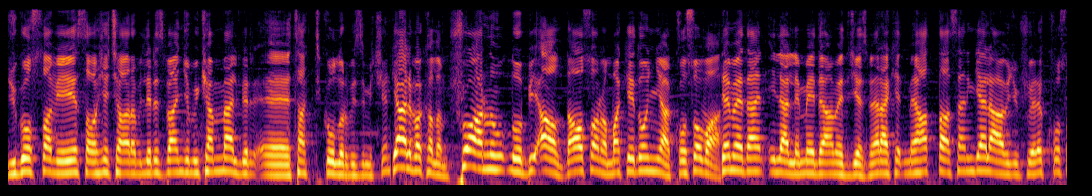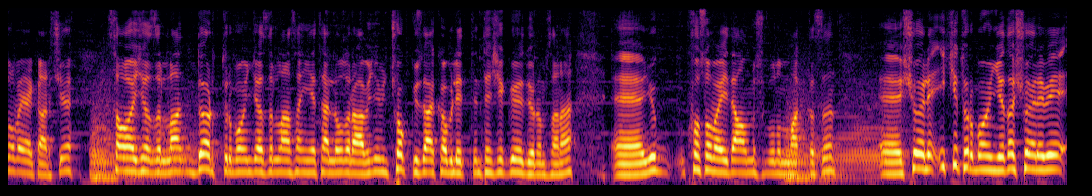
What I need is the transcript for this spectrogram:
Yugoslavya'yı savaşa çağırabiliriz. Bence mükemmel bir e, taktik olur bizim için. Gel bakalım şu Arnavutluğu bir al. Daha sonra Makedonya, Kosova demeden ilerlemeye devam edeceğiz. Merak etme. Hatta sen gel abicim şöyle Kosova'ya karşı savaşa hazırlan. 4 tur boyunca hazırlansan yeterli olur abicim. Çok güzel kabul ettin. Teşekkür ediyorum sana. E, Kosova'yı da almış bulunmaktasın. Ee, şöyle iki tur boyunca da şöyle bir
